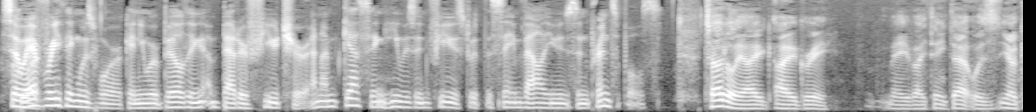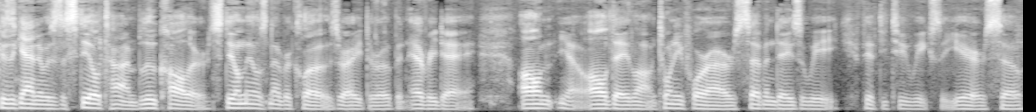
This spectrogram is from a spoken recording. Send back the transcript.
So Correct. everything was work, and you were building a better future. And I'm guessing he was infused with the same values and principles. Totally, I I agree, Maeve. I think that was you know because again it was the steel time, blue collar. Steel mills never close, right? They're open every day, all you know all day long, twenty four hours, seven days a week, fifty two weeks a year. So,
